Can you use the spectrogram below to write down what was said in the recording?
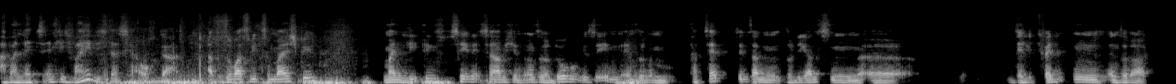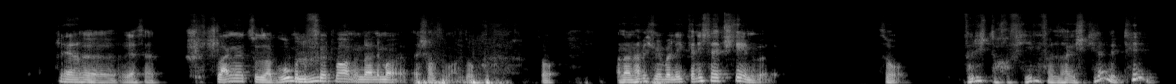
Aber letztendlich weiß ich das ja auch gar nicht. Also sowas wie zum Beispiel, meine Lieblingsszene ist, habe ich in unserer Doku gesehen, in so einem KZ sind dann so die ganzen äh, Delinquenten in so einer ja. äh, das, Schlange zu so einer Grube mhm. geführt worden und dann immer erschossen worden. So. so. Und dann habe ich mir überlegt, wenn ich da jetzt stehen würde, so, würde ich doch auf jeden Fall sagen, ich gehe da nicht hin.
